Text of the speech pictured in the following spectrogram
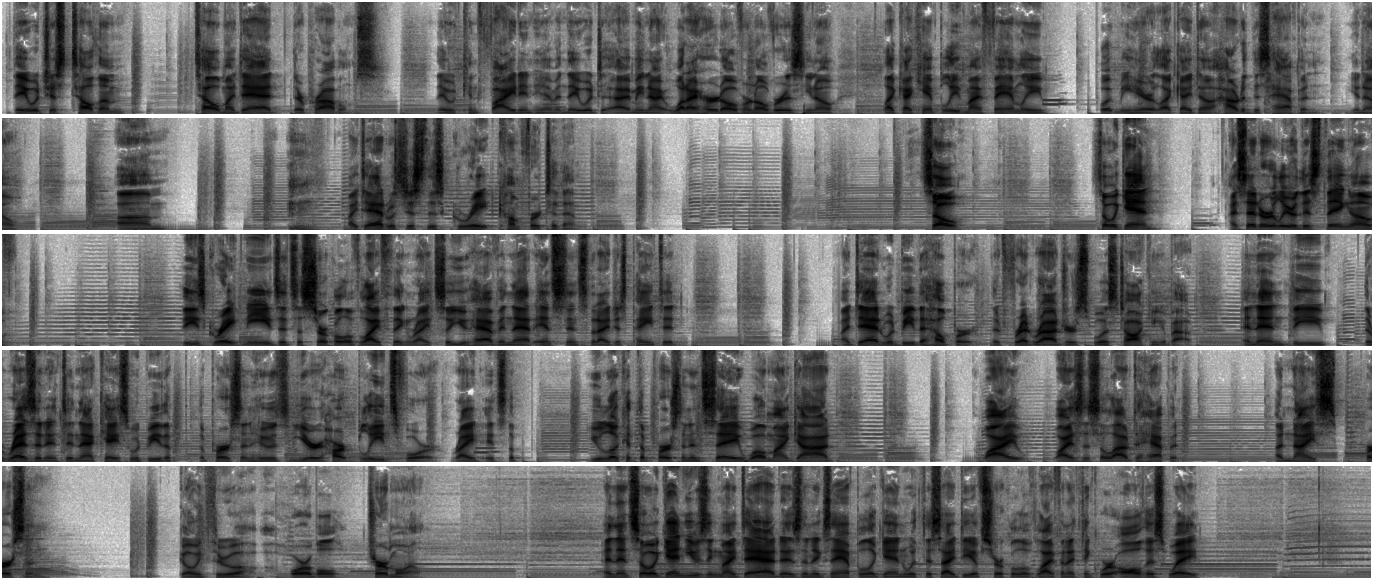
they would just tell them, tell my dad their problems they would confide in him, and they would. I mean, I, what I heard over and over is, you know, like I can't believe my family put me here? Like I don't. How did this happen? You know. Um. my dad was just this great comfort to them. So. So again, I said earlier this thing of these great needs, it's a circle of life thing, right? So you have in that instance that I just painted, my dad would be the helper that Fred Rogers was talking about. And then the the resident in that case would be the the person whose your heart bleeds for, right? It's the you look at the person and say, "Well, my God, why why is this allowed to happen?" A nice person going through a horrible turmoil. And then, so again, using my dad as an example, again, with this idea of circle of life. And I think we're all this way.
